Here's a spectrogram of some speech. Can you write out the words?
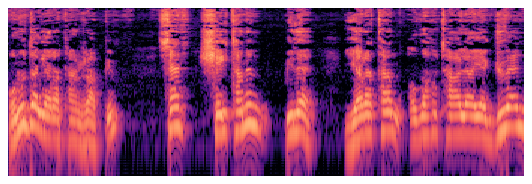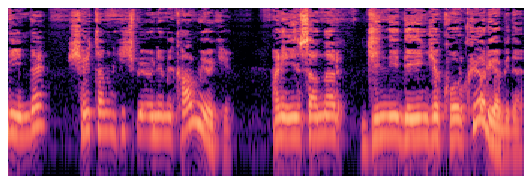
Onu da yaratan Rabbim. Sen şeytanın bile yaratan Allahu Teala'ya güvendiğinde şeytanın hiçbir önemi kalmıyor ki. Hani insanlar cinni deyince korkuyor ya bir de.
